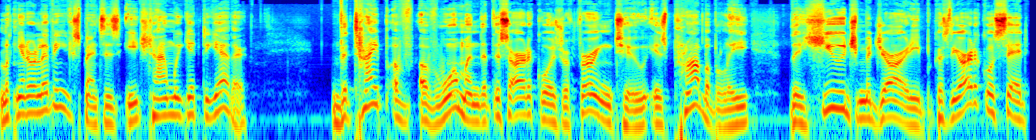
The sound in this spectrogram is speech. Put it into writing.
looking at her living expenses each time we get together. The type of, of woman that this article is referring to is probably the huge majority because the article said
